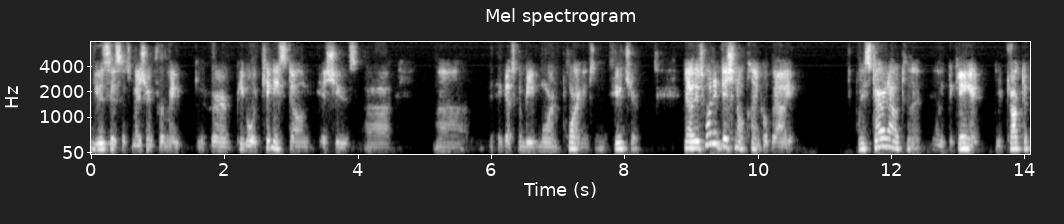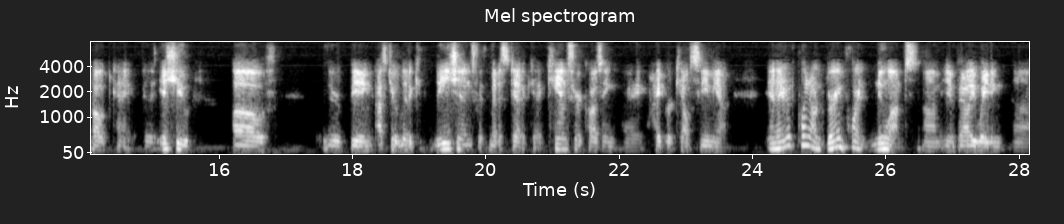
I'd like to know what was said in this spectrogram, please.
use this as measuring for maybe for people with kidney stone issues. Uh, uh, I think that's going to be more important in the future. Now, there's one additional clinical value. We started out in the, in the beginning, we talked about kind of the issue of there being osteolytic lesions with metastatic uh, cancer causing a hypercalcemia. And I to point out a very important nuance um, in evaluating uh,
